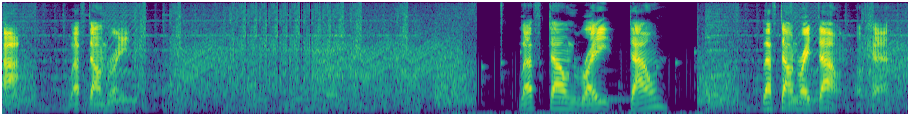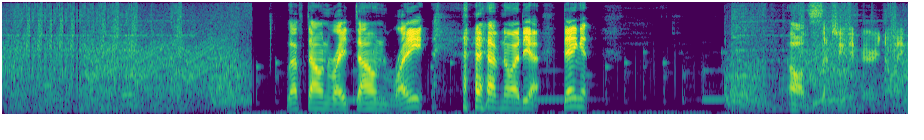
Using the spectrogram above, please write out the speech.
Ah, left down right. Left down right down. Left down right down. Okay. Left down right down right. I have no idea. Dang it. Oh, this is actually very annoying.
